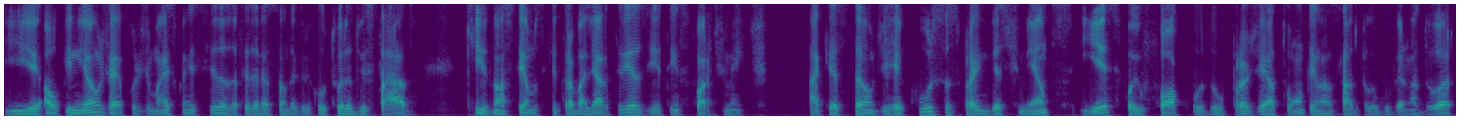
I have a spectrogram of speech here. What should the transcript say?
e a opinião já é por demais conhecida da Federação da Agricultura do Estado que nós temos que trabalhar três itens fortemente a questão de recursos para investimentos, e esse foi o foco do projeto ontem lançado pelo governador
